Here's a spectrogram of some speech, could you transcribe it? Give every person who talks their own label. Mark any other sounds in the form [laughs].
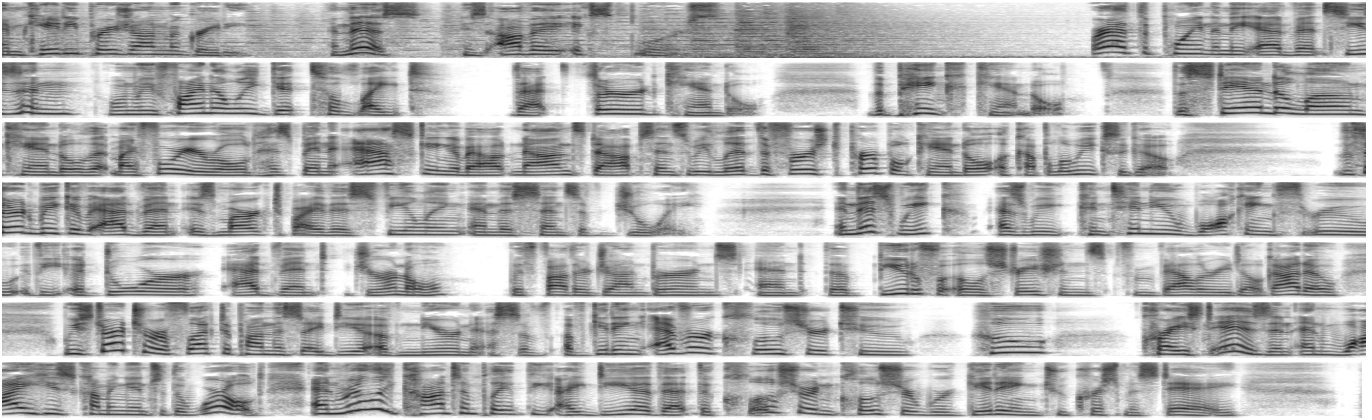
Speaker 1: I'm Katie Prejean McGrady, and this is Ave Explores. We're at the point in the Advent season when we finally get to light that third candle, the pink candle, the standalone candle that my four year old has been asking about nonstop since we lit the first purple candle a couple of weeks ago. The third week of Advent is marked by this feeling and this sense of joy. And this week, as we continue walking through the Adore Advent Journal with Father John Burns and the beautiful illustrations from Valerie Delgado, we start to reflect upon this idea of nearness, of, of getting ever closer to who Christ is and, and why he's coming into the world, and really contemplate the idea that the closer and closer we're getting to Christmas Day,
